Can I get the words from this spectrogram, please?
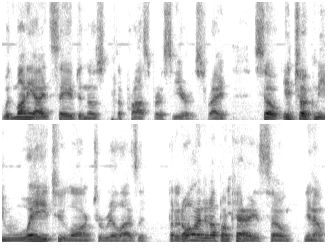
with money I had saved in those the prosperous years, right? So it took me way too long to realize it, but it all ended up okay. So, you know,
